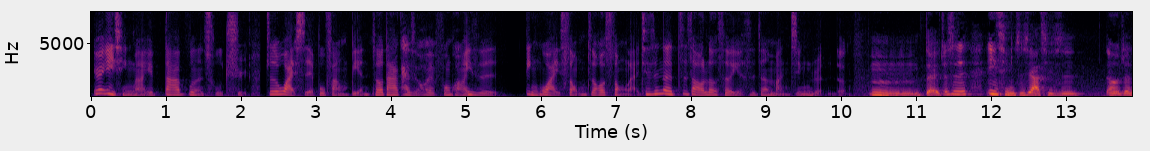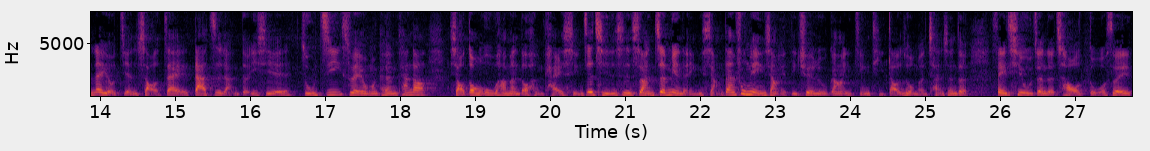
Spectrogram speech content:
因为疫情嘛，也大家不能出去，就是外食也不方便，之后大家开始会疯狂一直订外送，之后送来，其实那制造的垃圾也是真的蛮惊人的。嗯嗯，对，就是疫情之下，其实。呃，人类有减少在大自然的一些足迹，所以我们可能看到小动物，它们都很开心。这其实是算正面的影响，但负面影响也的确如刚刚已经提到，就是我们产生的废弃物真的超多，所以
